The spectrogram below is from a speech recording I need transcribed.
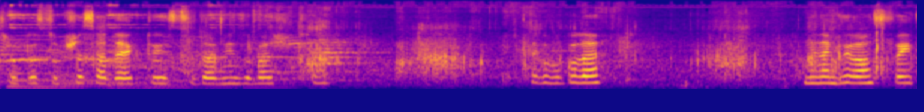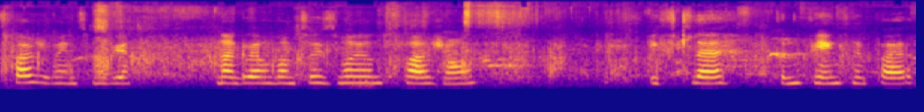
Jest po prostu przesada, jak tu jest cudownie, zobaczcie. Tego w ogóle nie nagrywam swojej twarzy, więc mówię, nagram wam coś z moją twarzą. I w tle ten piękny park.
